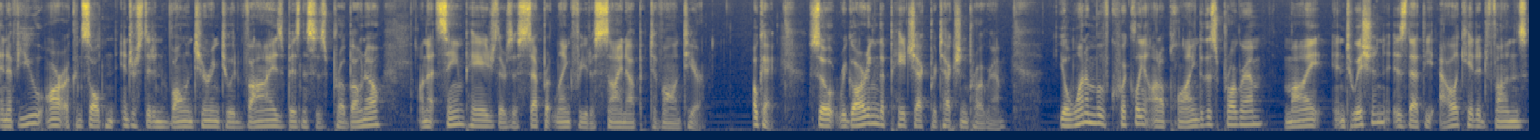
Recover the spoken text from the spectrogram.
And if you are a consultant interested in volunteering to advise businesses pro bono, on that same page, there's a separate link for you to sign up to volunteer. Okay, so regarding the Paycheck Protection Program, You'll want to move quickly on applying to this program. My intuition is that the allocated funds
